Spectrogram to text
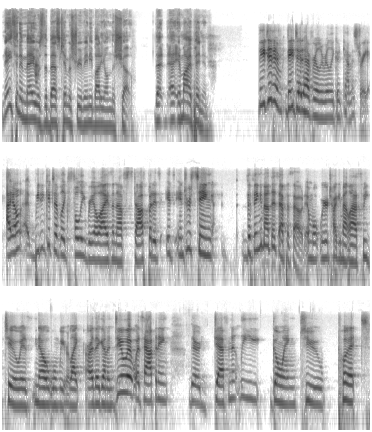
Nathan and May was the best chemistry of anybody on the show. That, uh, in my opinion. They did have they did have really really good chemistry. I don't we didn't get to like fully realize enough stuff, but it's it's interesting. The thing about this episode and what we were talking about last week too is you know when we were like, are they going to do it? What's happening? They're definitely going to put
